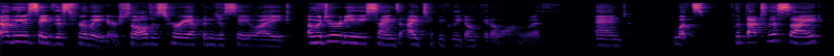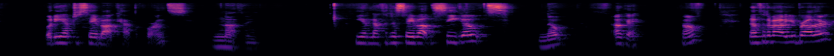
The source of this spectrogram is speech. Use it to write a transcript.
I'm going to save this for later, so I'll just hurry up and just say like a majority of these signs I typically don't get along with, and let's put that to the side. What do you have to say about Capricorns? Nothing. You have nothing to say about the sea goats? Nope. Okay, well, nothing about your brother.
